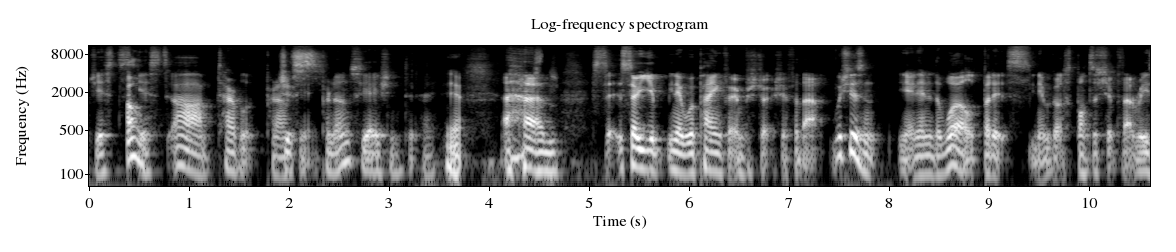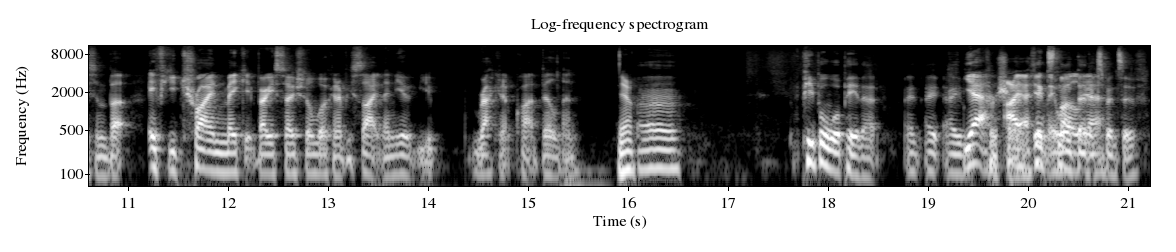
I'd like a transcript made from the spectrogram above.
gists, oh. gists. Ah, I'm terrible at pronunci- pronunciation today. Yeah. Um, so, so, you you know we're paying for infrastructure for that, which isn't you know the end of the world, but it's you know we've got sponsorship for that reason. But if you try and make it very social, work on every site, then you you racking up quite a bill then. Yeah. Uh, people will pay that. I, I, I yeah, for sure. I, I think it's not will, that yeah. expensive.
